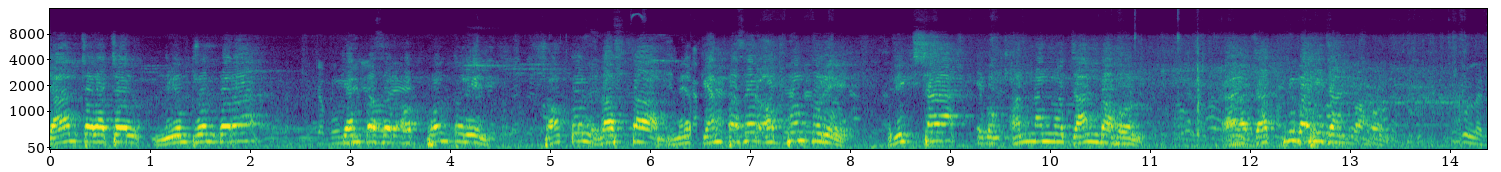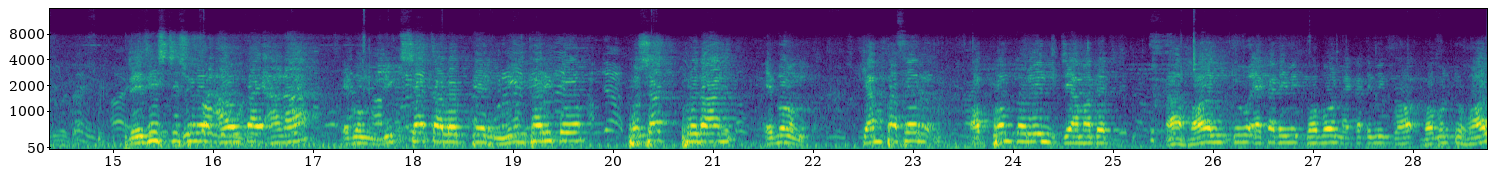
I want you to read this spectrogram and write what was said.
যান চলাচল নিয়ন্ত্রণ করা। ক্যাম্পাসের অভ্যন্তরীণ সকল রাস্তা ক্যাম্পাসের অভ্যন্তরে রিক্সা এবং অন্যান্য যানবাহন যাত্রীবাহী যানবাহন। রেজিস্ট্রেশনের আওতায় আনা এবং রিক্সা চালকদের নির্ধারিত পোশাক প্রদান এবং ক্যাম্পাসের অভ্যন্তরীণ যে আমাদের হল টু একাডেমিক ভবন একাডেমিক ভবন টু হল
